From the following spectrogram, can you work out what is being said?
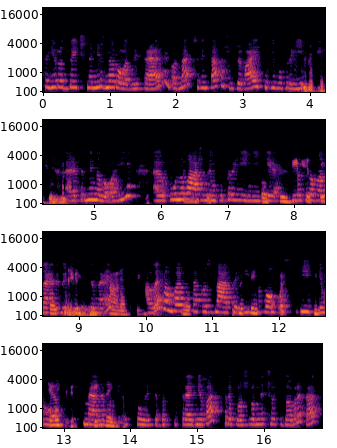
це юридично міжнародний термін, однак він також вживається і в українській е, термінології. Е, Уповноваженим в Україні є Дмитро Валерійович Кузинець, але вам варто також знати і про освітнього омбудсмена, бо стосується безпосередньо вас. Перепрошую, ви мене чуєте добре, так?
